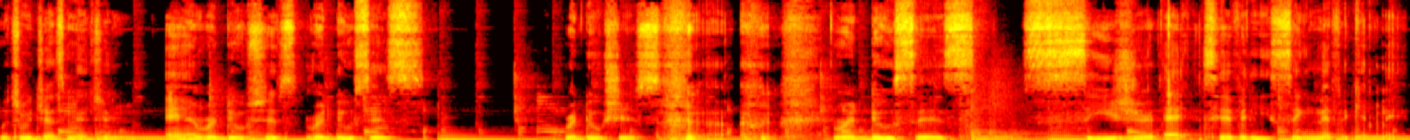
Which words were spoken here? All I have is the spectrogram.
which we just mentioned, and reduces reduces reduces reduces seizure activity significantly.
